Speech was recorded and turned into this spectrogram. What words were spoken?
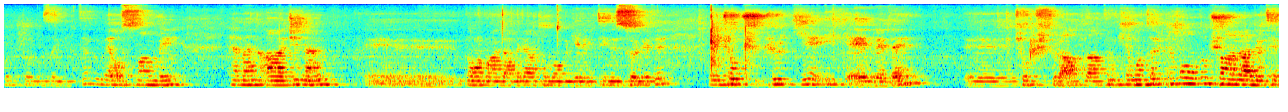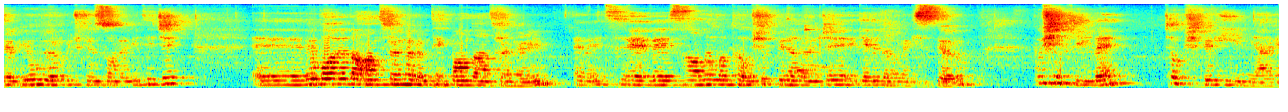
doktorumuza gittim ve Osman Bey hemen acilen e, normalde ameliyat olmamı gerektiğini söyledi. Ve çok şükür ki ilk evrede e, çok şükür atlattım. Kemoterapimi oldum. Şu an radyoterapi oluyorum. Üç gün sonra bitecek. E, ve bu arada antrenörüm, tekvando antrenörüyüm. Evet e, ve sağlığıma kavuşup bir an önce geri dönmek istiyorum. Bu şekilde çok şükür iyiyim yani.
